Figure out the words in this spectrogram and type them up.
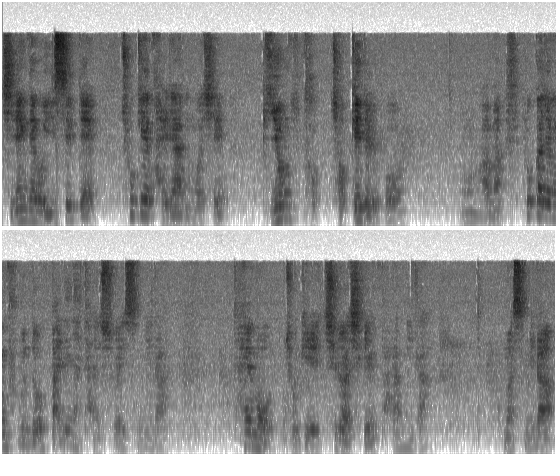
진행되고 있을 때 초기에 관리하는 것이 비용 적게 들고 어, 아마 효과적인 부분도 빨리 나타날 수가 있습니다. 탈모 조기에 치료하시길 바랍니다. 고맙습니다.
